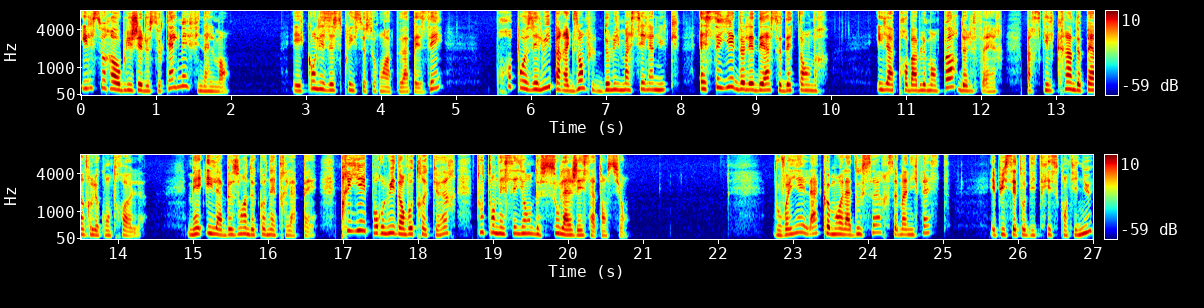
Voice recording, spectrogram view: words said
il sera obligé de se calmer finalement. Et quand les esprits se seront un peu apaisés, proposez-lui par exemple de lui masser la nuque, essayez de l'aider à se détendre. Il a probablement peur de le faire parce qu'il craint de perdre le contrôle. Mais il a besoin de connaître la paix. Priez pour lui dans votre cœur tout en essayant de soulager sa tension. Vous voyez là comment la douceur se manifeste et puis cette auditrice continue,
